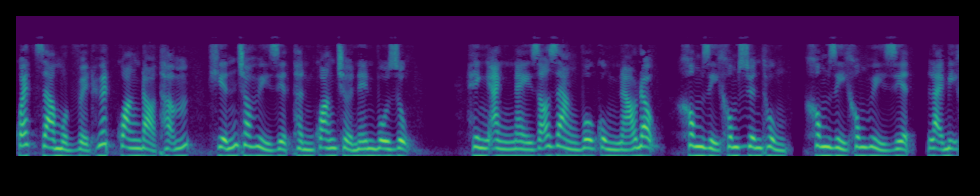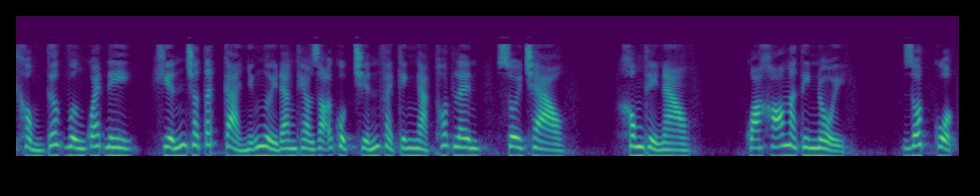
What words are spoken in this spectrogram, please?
quét ra một vệt huyết quang đỏ thẫm, khiến cho hủy diệt thần quang trở nên vô dụng. Hình ảnh này rõ ràng vô cùng náo động, không gì không xuyên thủng, không gì không hủy diệt, lại bị khổng tước vương quét đi, khiến cho tất cả những người đang theo dõi cuộc chiến phải kinh ngạc thốt lên, sôi trào. Không thể nào. Quá khó mà tin nổi. Rốt cuộc,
